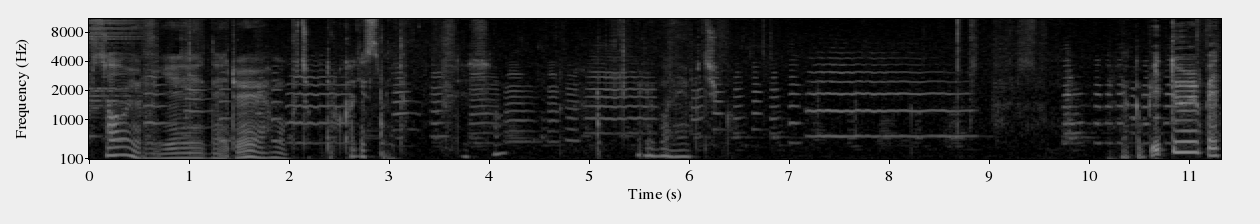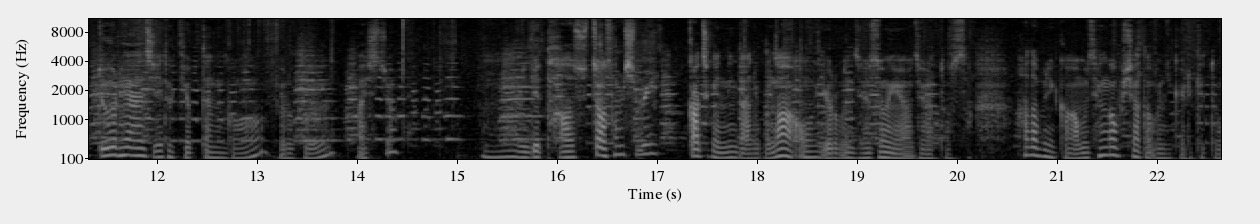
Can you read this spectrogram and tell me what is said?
그래서 이런 얘네를 한번 붙여보도록 하겠습니다 그래서 1번에 붙이고 약간 삐뚤빼뚤 해야지 더 귀엽다는 거 여러분. 아시죠? 음, 이게 다 숫자가 31까지가 있는 게 아니구나. 어 여러분 죄송해요. 제가 또 하다 보니까 아무 생각 없이 하다 보니까 이렇게 또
